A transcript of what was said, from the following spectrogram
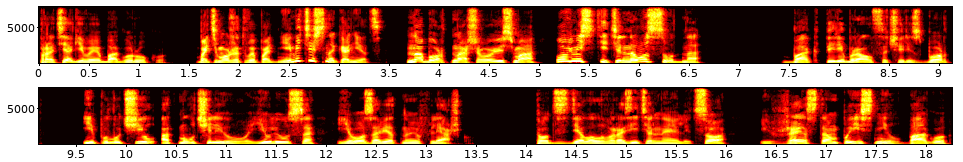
протягивая Багу руку. «Быть может, вы подниметесь, наконец, на борт нашего весьма вместительного судна?» Баг перебрался через борт и получил от молчаливого Юлиуса его заветную фляжку. Тот сделал выразительное лицо и жестом пояснил Багу,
